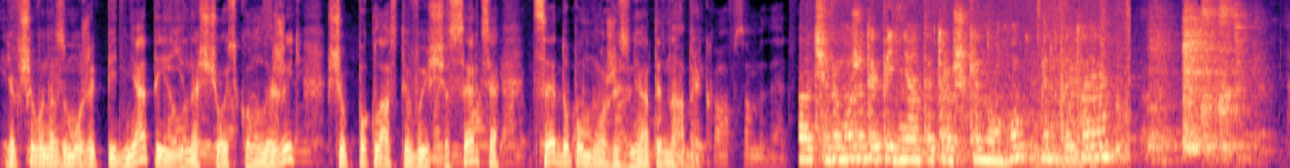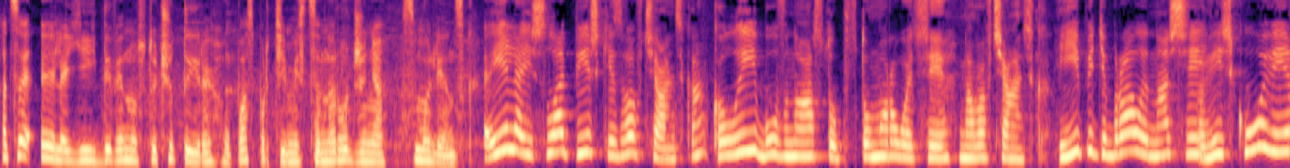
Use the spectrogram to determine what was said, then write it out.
Якщо вона зможе підняти її на щось, коли лежить, щоб покласти вище серця, це допоможе зняти набряк. Чи ви можете підняти трошки ногу? Він питає. А це Еля, їй 94. У паспорті місце народження Смоленськ. Еля йшла пішки з Вовчанська, коли був наступ в тому році на Вовчанськ. Її підібрали наші військові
